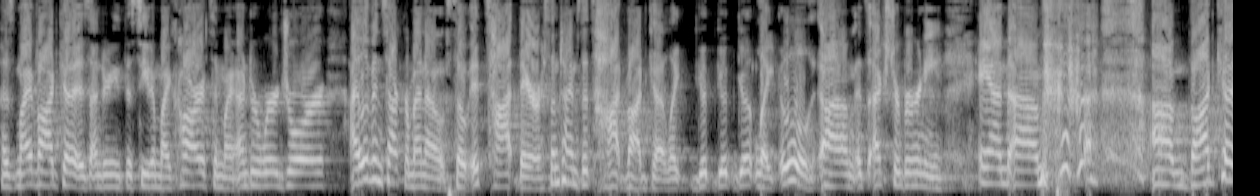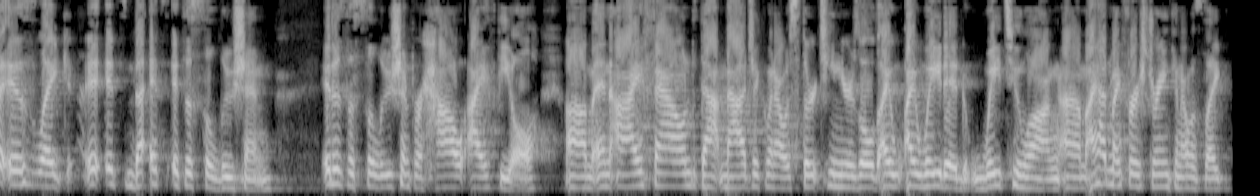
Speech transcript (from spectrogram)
because my vodka is underneath the seat of my car. It's in my underwear drawer. I live in Sacramento, so it's hot there. Sometimes it's hot vodka, like good, good, good, like, ugh, um, it's extra burny. And, um, um, vodka is like, it, it's, it's, it's a solution. It is a solution for how I feel. Um, and I found that magic when I was 13 years old. I, I waited way too long. Um, I had my first drink and I was like,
